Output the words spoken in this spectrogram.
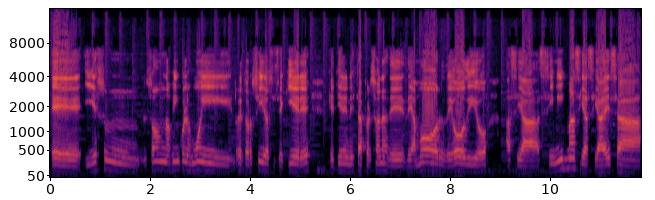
eh, y es un, son unos vínculos muy retorcidos, si se quiere, que tienen estas personas de, de amor, de odio hacia sí mismas y hacia esa,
